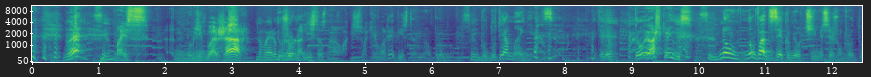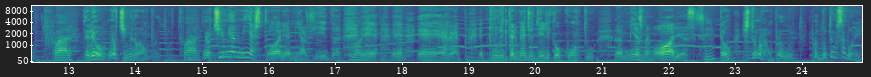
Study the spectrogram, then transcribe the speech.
não é? Sim. Mas no linguajar um dos jornalistas, não, isso aqui é uma revista, não é um produto. Sim. O produto é a mãe, dizia. Entendeu? Então eu acho que é isso. Sim. Não, não vá dizer que o meu time seja um produto. Claro. Entendeu? Meu time não é um produto. Claro. Meu time é a minha história, é a minha vida. É, é, é, é- é por intermédio dele que eu conto ah, minhas memórias. Sim. Então, isto não é um produto. produto é um sabonete.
